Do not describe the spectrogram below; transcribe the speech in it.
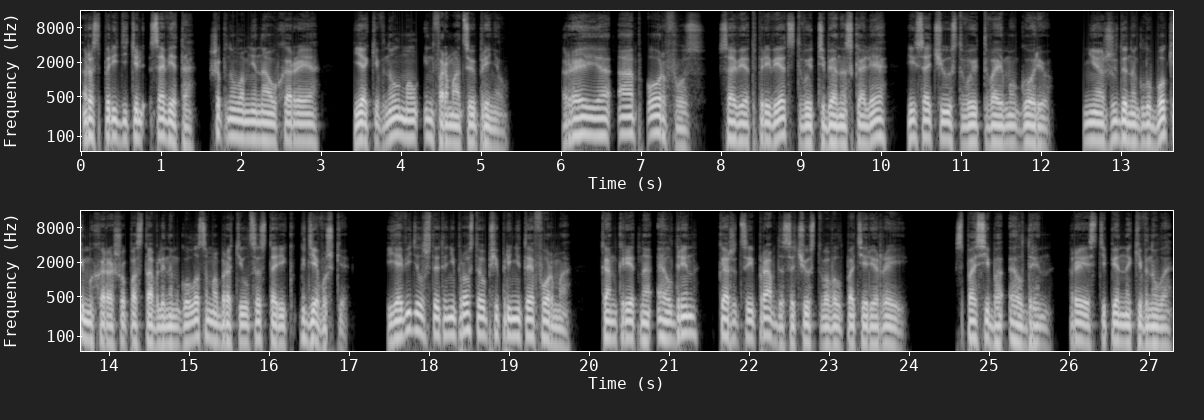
распорядитель совета», — шепнула мне на ухо Рея. Я кивнул, мол, информацию принял. «Рея Ап Орфус, совет приветствует тебя на скале и сочувствует твоему горю». Неожиданно глубоким и хорошо поставленным голосом обратился старик к девушке. Я видел, что это не просто общепринятая форма. Конкретно Элдрин, кажется, и правда сочувствовал потере Рэй. «Спасибо, Элдрин», — Рэй степенно кивнула.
